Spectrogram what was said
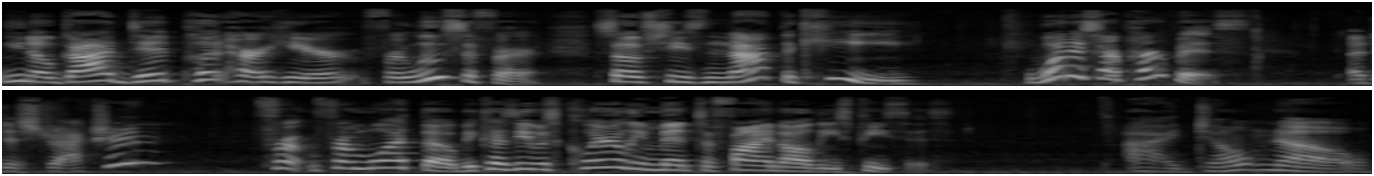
you know God did put her here for Lucifer. So if she's not the key, what is her purpose? a distraction. From from what though? Because he was clearly meant to find all these pieces. I don't know.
